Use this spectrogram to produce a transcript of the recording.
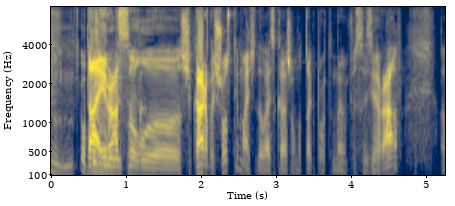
Mm-hmm. Так, і Рассел е, шикарний шостий матч, давай скажемо так, проти Мемфіса зіграв. Е,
